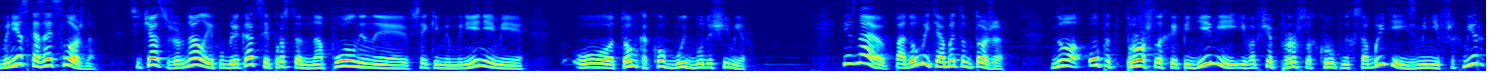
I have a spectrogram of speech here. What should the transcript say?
Мне сказать сложно – Сейчас журналы и публикации просто наполнены всякими мнениями о том, каков будет будущий мир. Не знаю, подумайте об этом тоже. Но опыт прошлых эпидемий и вообще прошлых крупных событий, изменивших мир,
